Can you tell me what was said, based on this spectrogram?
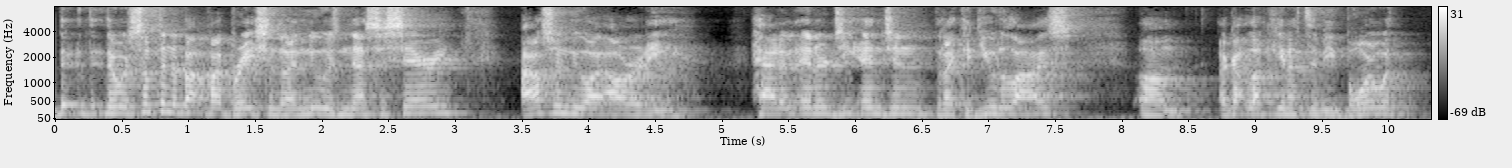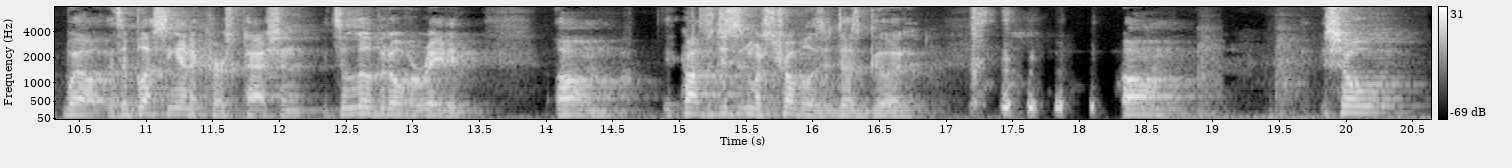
th- there was something about vibration that I knew was necessary. I also knew I already had an energy engine that I could utilize. Um, I got lucky enough to be born with well, it's a blessing and a curse. Passion. It's a little bit overrated. Um, it causes just as much trouble as it does good. um, so,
